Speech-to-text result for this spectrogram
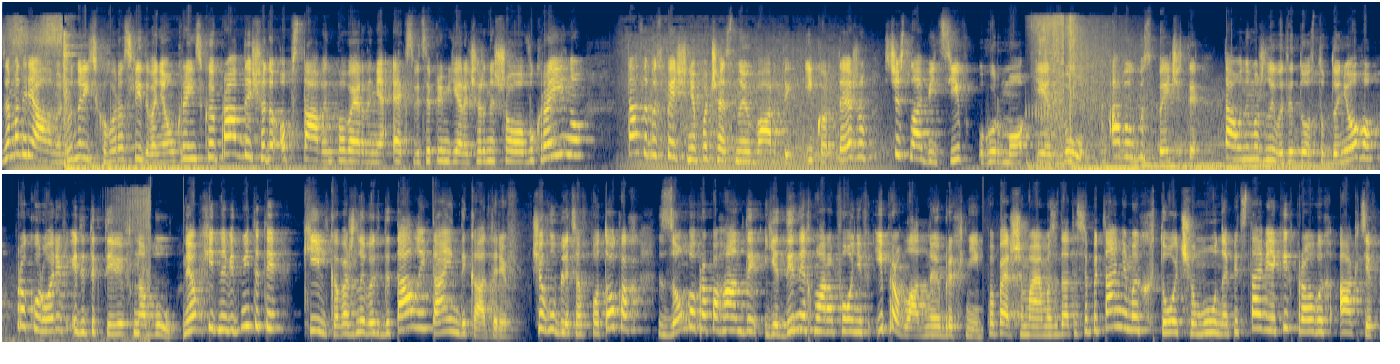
За матеріалами журналістського розслідування української правди щодо обставин повернення екс-віцепрем'єра Чернишова в Україну та забезпечення почесної варти і кортежу з числа бійців ГУРМО і СБУ, аби убезпечити та унеможливити доступ до нього прокурорів і детективів НАБУ. Необхідно відмітити кілька важливих деталей та індикаторів, що губляться в потоках зомбопропаганди, єдиних марафонів і провладної брехні. По-перше, маємо задатися питаннями, хто чому на підставі яких правових актів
